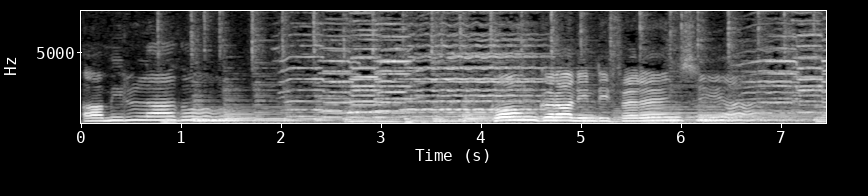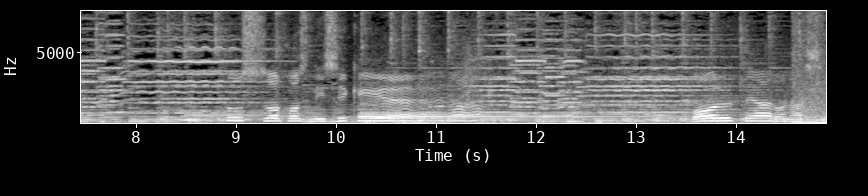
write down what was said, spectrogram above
a mi lado con gran indiferencia. Tus ojos ni siquiera voltearon así.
